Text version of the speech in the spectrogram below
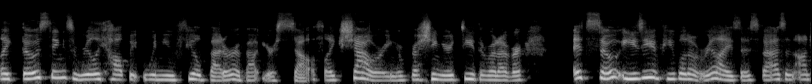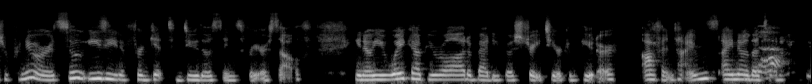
like those things really help when you feel better about yourself like showering or brushing your teeth or whatever it's so easy and people don't realize this but as an entrepreneur it's so easy to forget to do those things for yourself you know you wake up you roll out of bed you go straight to your computer oftentimes i know that's yeah. what i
